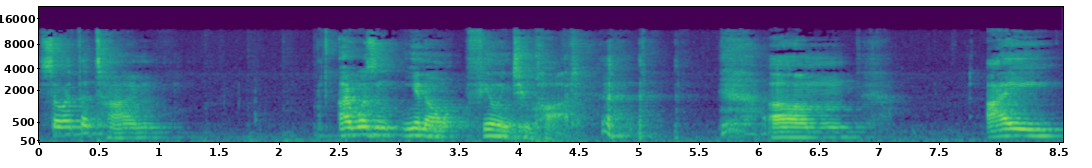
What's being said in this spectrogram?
so at the time, I wasn't, you know, feeling too hot. um, I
